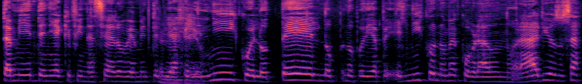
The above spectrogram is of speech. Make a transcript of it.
también tenía que financiar obviamente el, viaje del Nico, el hotel, no, no, podía, el Nico no me ha cobrado honorarios, o sea,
